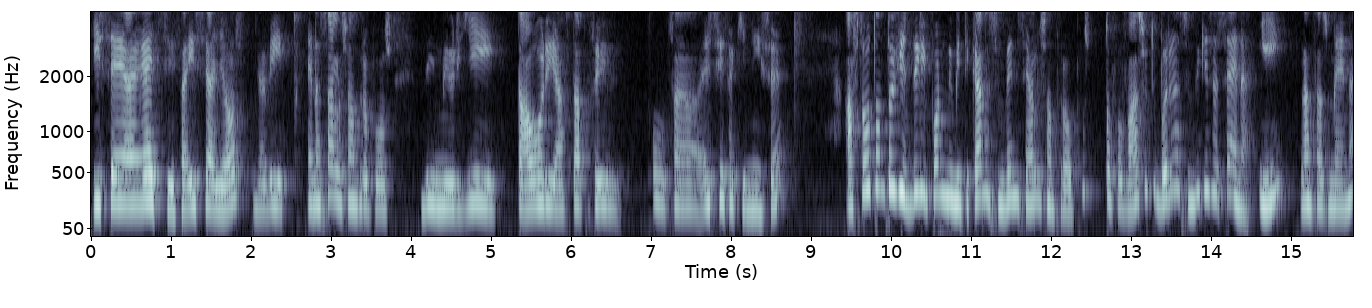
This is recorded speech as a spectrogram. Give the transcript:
είσαι έτσι, θα είσαι αλλιώς. Δηλαδή ένας άλλος άνθρωπος δημιουργεί τα όρια αυτά που, θέλει, που θα, εσύ θα κινείσαι. Αυτό όταν το έχεις δει λοιπόν μιμητικά να συμβαίνει σε άλλους ανθρώπους, το φοβάσαι ότι μπορεί να συμβεί και σε σένα. Ή λανθασμένα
